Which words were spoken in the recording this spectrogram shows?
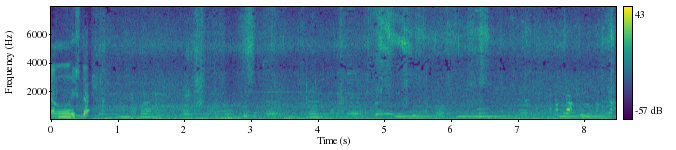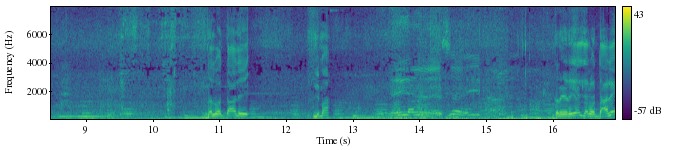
ang isda. Dalawang tali. Lima. Tre real, dalawang tali.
